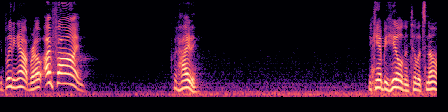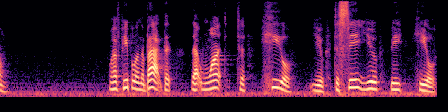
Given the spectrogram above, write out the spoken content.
You're bleeding out, bro. I'm fine. Quit hiding. You can't be healed until it's known. We'll have people in the back that, that want to heal you, to see you be healed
